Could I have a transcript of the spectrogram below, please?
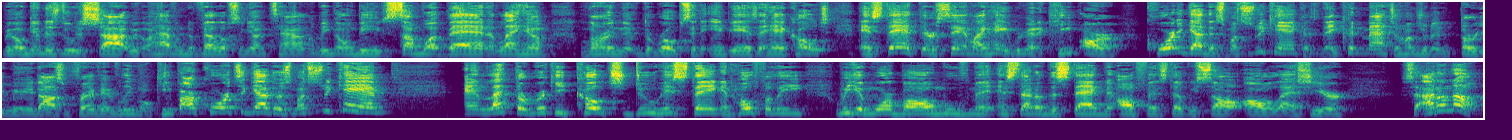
we're gonna give this dude a shot. We're gonna have him develop some young talent. We're gonna be somewhat bad and let him learn the, the ropes in the NBA as a head coach. Instead, they're saying like, hey, we're gonna keep our core together as much as we can because they couldn't match 130 million dollars from Fred VanVleet. We're gonna keep our core together as much as we can and let the rookie coach do his thing and hopefully we get more ball movement instead of the stagnant offense that we saw all last year so I don't know.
